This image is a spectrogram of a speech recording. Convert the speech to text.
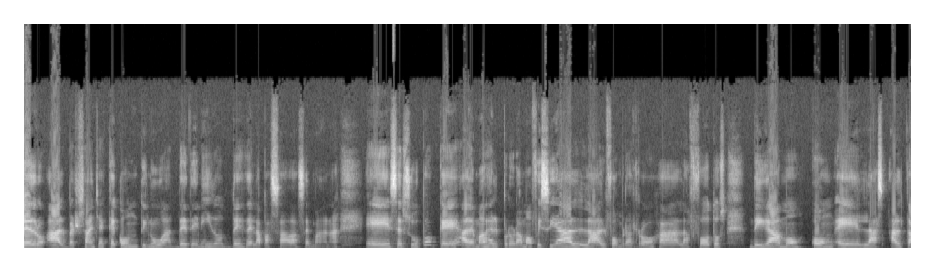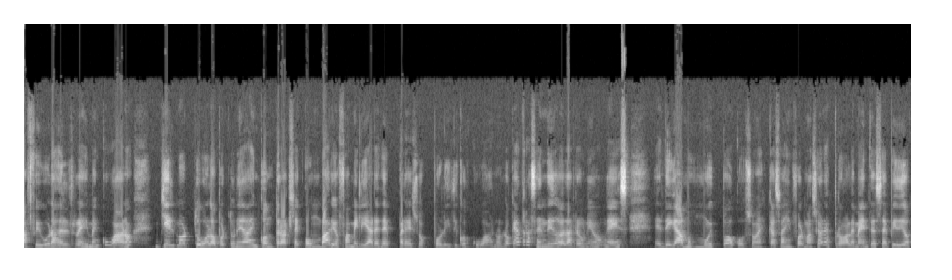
Pedro Albert Sánchez, que continúa detenido desde la pasada semana. Eh, se supo que además del programa oficial, la alfombra roja, las fotos, digamos, con eh, las altas figuras del régimen cubano, Gilmore tuvo la oportunidad de encontrarse con varios familiares de presos políticos cubanos. Lo que ha trascendido de la reunión es, eh, digamos, muy poco, son escasas informaciones. Probablemente se pidió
